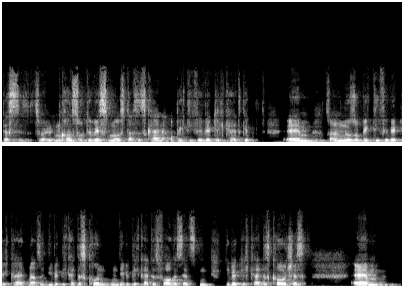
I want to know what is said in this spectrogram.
dass zum Beispiel im Konstruktivismus, dass es keine objektive Wirklichkeit gibt, ähm, sondern nur subjektive Wirklichkeiten, also die Wirklichkeit des Kunden, die Wirklichkeit des Vorgesetzten, die Wirklichkeit des Coaches. Ähm,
